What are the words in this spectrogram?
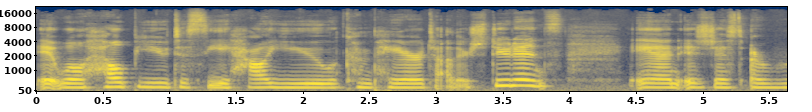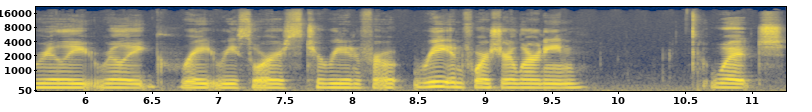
It will help you to see how you compare to other students and is just a really, really great resource to reinfor- reinforce your learning, which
